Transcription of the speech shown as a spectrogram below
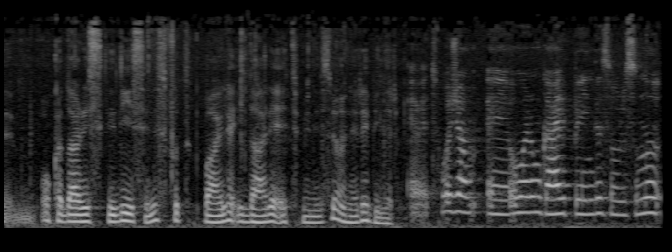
e, o kadar riskli değilseniz fıtık bağıyla idare etmenizi önerebilirim. Evet hocam e, umarım Galip Bey'in de sorusunu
